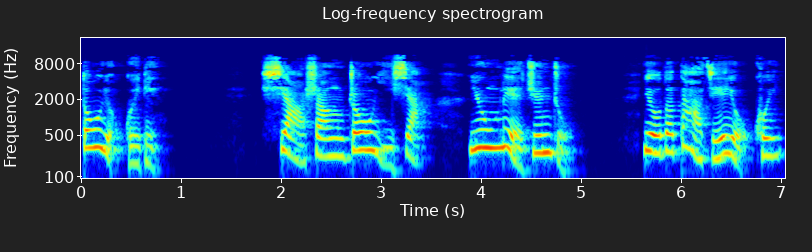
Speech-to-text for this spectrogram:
都有规定。夏商周以下拥列君主，有的大节有亏。”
